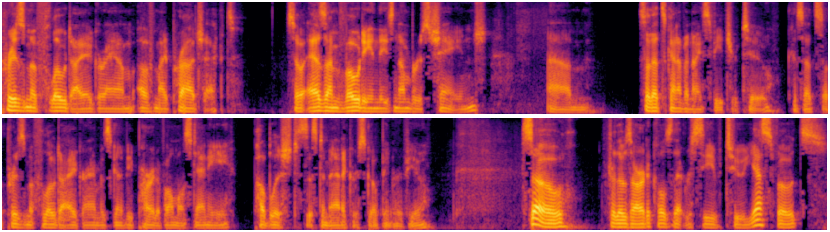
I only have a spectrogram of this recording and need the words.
Prisma flow diagram of my project. So as I'm voting, these numbers change. Um, so that's kind of a nice feature too, because that's a Prisma flow diagram is going to be part of almost any published systematic or scoping review. So for those articles that receive two yes votes,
